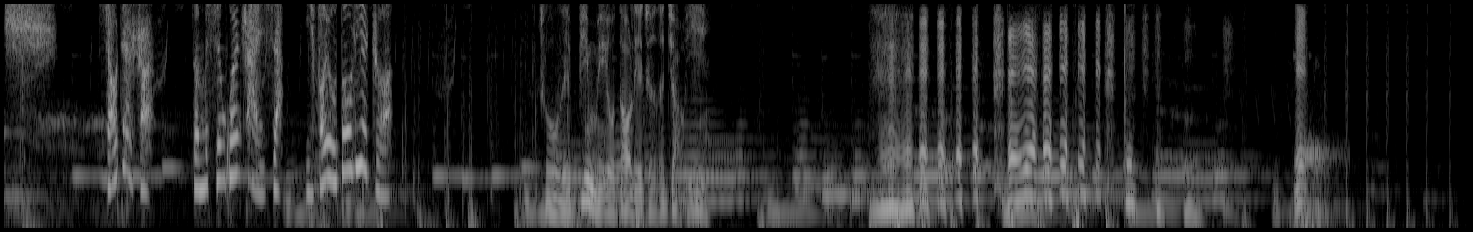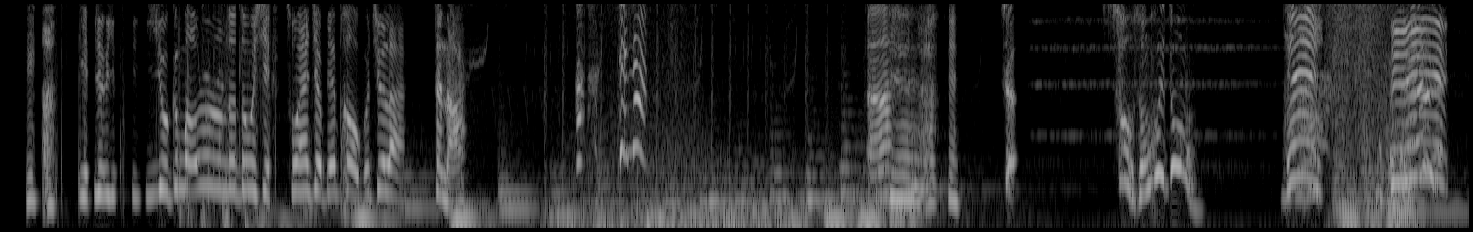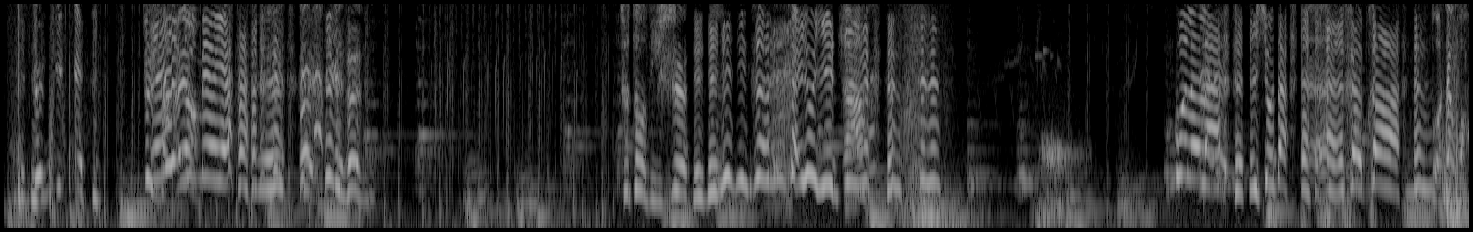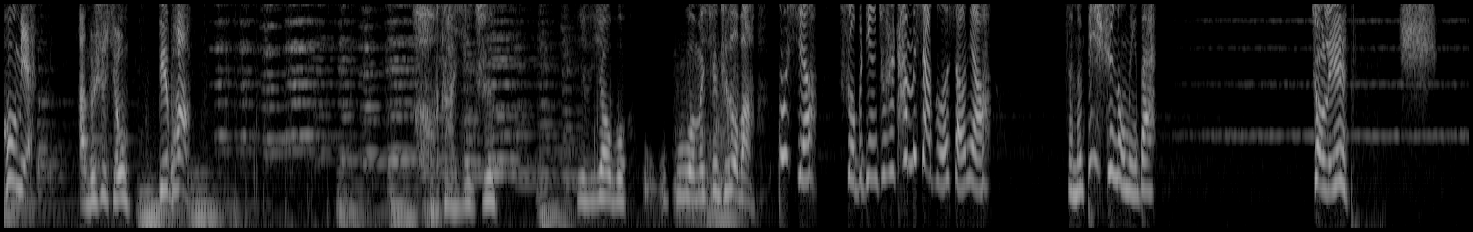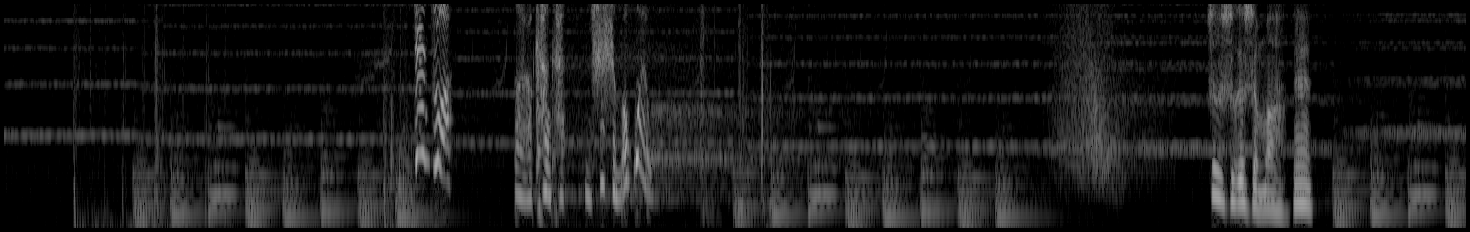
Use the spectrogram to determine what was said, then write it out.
嘘，小点声，咱们先观察一下，以防有盗猎者。周围并没有盗猎者的脚印。哎呀！哎，啊，有有有有个毛茸茸的东西从俺脚边跑过去了，在哪儿？啊，在那！啊，这草丛会动。哎，这这啥呀？救命呀！这到底是？还还有一只，过来了，熊大，俺害怕，躲在我后面。俺们是熊，别怕。好大一只，要不我们先撤吧？不行，说不定就是他们吓走的小鸟，咱们必须弄明白。赵林，嘘，站住！倒要看看你是什么怪物。这是个什么？嗯，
